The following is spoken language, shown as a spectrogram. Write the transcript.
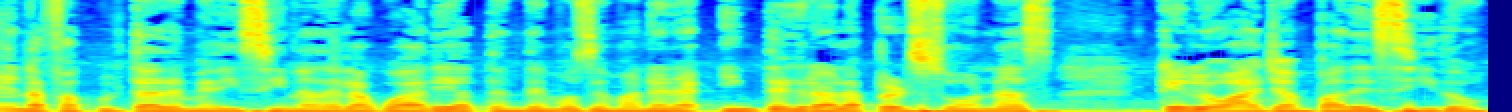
En la Facultad de Medicina de la UADI atendemos de manera integral a personas que lo hayan padecido.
